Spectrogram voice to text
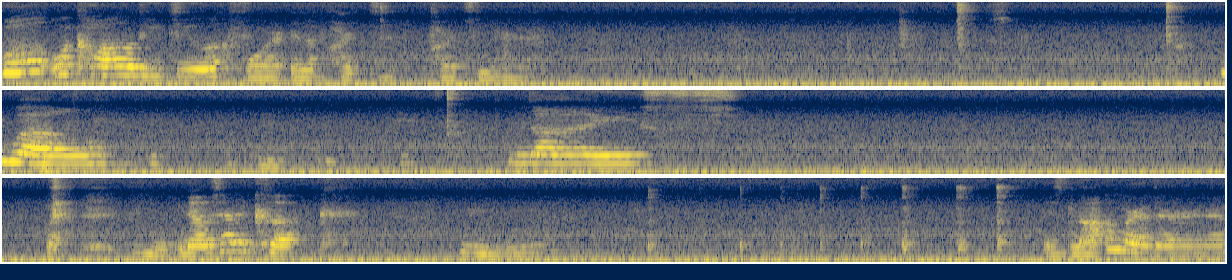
Well, what quality do you look for in a parts mirror? Well, nice. Knows how to cook. Is not a murderer.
